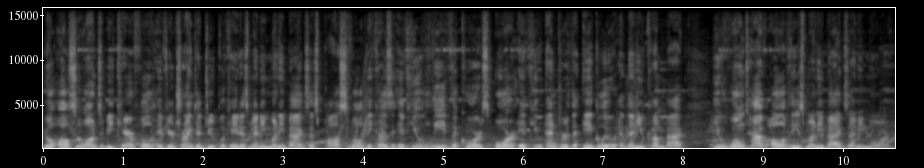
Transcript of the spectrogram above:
You'll also want to be careful if you're trying to duplicate as many money bags as possible, because if you leave the course, or if you enter the igloo and then you come back, you won't have all of these money bags anymore.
